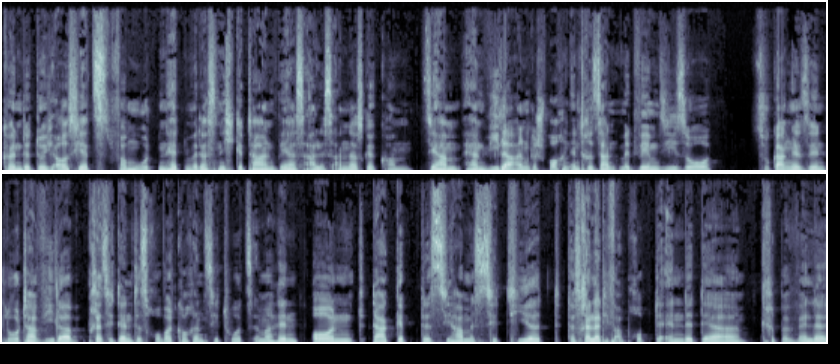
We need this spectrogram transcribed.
könnte durchaus jetzt vermuten, hätten wir das nicht getan, wäre es alles anders gekommen. Sie haben Herrn Wieler angesprochen, interessant, mit wem Sie so zugange sind. Lothar Wieler, Präsident des Robert-Koch-Instituts immerhin. Und da gibt es, Sie haben es zitiert, das relativ abrupte Ende der Grippewelle,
